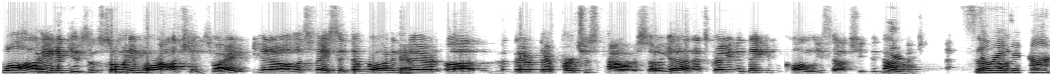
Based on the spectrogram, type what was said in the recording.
Well, Javi, and it gives them so many more options, right? You know, let's face it, they're broadening Yeah. their, uh, their, their purchase power. So yeah, that's great. And thank you for calling Lisa out. She did not Yeah. mention that. So- No, I did not.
